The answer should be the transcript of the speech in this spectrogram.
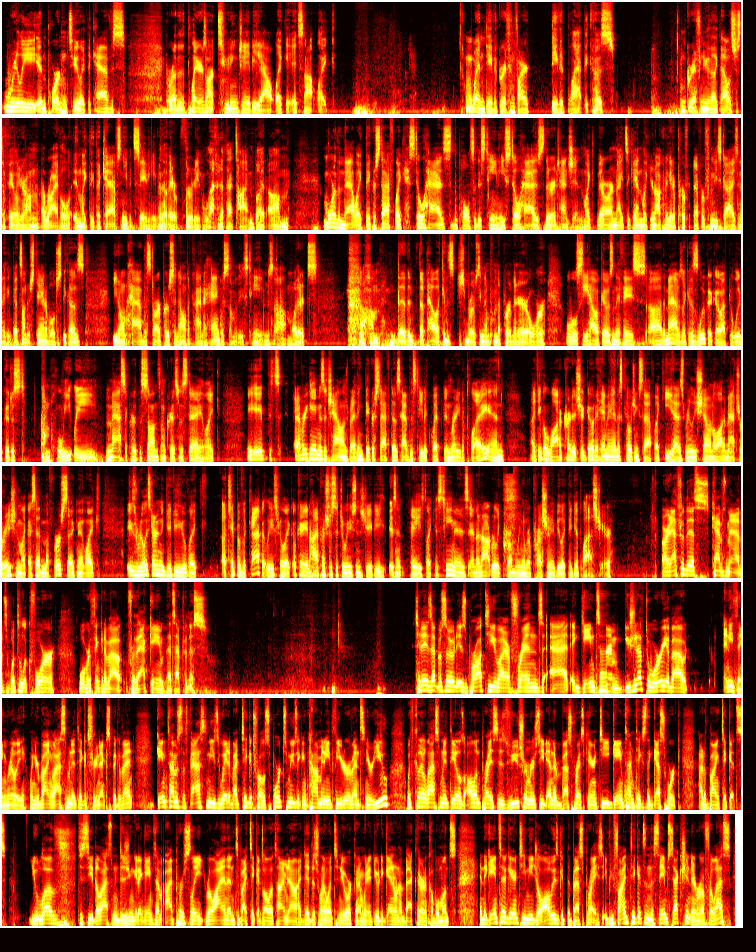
really important too. Like the Cavs, or rather, the players aren't tuning JB out. Like it's not like when David Griffin fired David Blatt because Griff knew like that was just a failure on arrival and like the, the Cavs needed saving even though they were 30 and 11 at that time. But um more than that, like Bickerstaff, like still has the pulse of this team. He still has their attention. Like there are nights again, like you're not going to get a perfect effort from these guys, and I think that's understandable, just because you don't have the star personnel to kind of hang with some of these teams. Um, whether it's um, the, the the Pelicans just roasting them from the perimeter, or we'll see how it goes when they face uh, the Mavs. Like, does Luka go after Luka just completely massacred the Suns on Christmas Day? Like, it, it's every game is a challenge, but I think Bickerstaff does have this team equipped and ready to play, and I think a lot of credit should go to him and his coaching staff. Like, he has really shown a lot of maturation. Like I said in the first segment, like he's really starting to give you like a tip of the cap at least for like okay in high pressure situations JB isn't phased like his team is and they're not really crumbling under pressure maybe like they did last year. All right, after this, Cavs Mavs, what to look for, what we're thinking about for that game. That's after this. Today's episode is brought to you by our friends at Game Time. You should have to worry about anything really when you're buying last minute tickets for your next big event. Game Time is the fast and easy way to buy tickets for all the sports, music, and comedy and theater events near you. With clear last minute deals, all in prices, views from your seat, and their best price guarantee, Game Time takes the guesswork out of buying tickets. You love to see the last minute decision get a game time. I personally rely on them to buy tickets all the time now. I did this when I went to New York, and I'm going to do it again when I'm back there in a couple months. And the game time guarantee means you'll always get the best price. If you find tickets in the same section and row for less,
